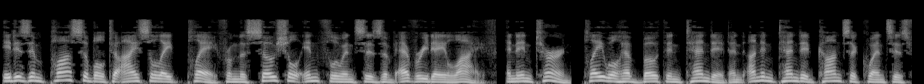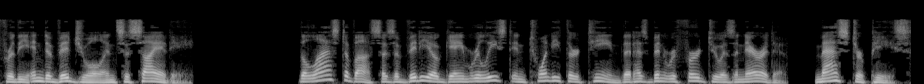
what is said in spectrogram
it is impossible to isolate play from the social influences of everyday life, and in turn, play will have both intended and unintended consequences for the individual and society. The Last of Us is a video game released in 2013 that has been referred to as a narrative masterpiece.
